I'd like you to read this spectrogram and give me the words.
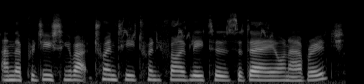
and they're producing about 20 25 litres a day on average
